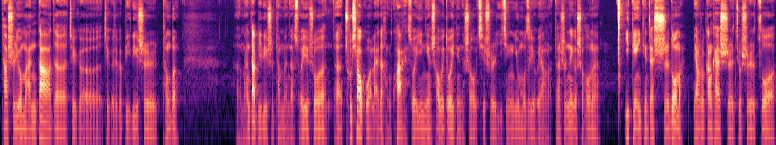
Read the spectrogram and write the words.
它是有蛮大的这个这个这个比例是藤本，呃，蛮大比例是藤本的，所以说呃出效果来的很快，所以一年稍微多一点的时候，其实已经有模子有样了。但是那个时候呢，一点一点在拾掇嘛，比方说刚开始就是做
